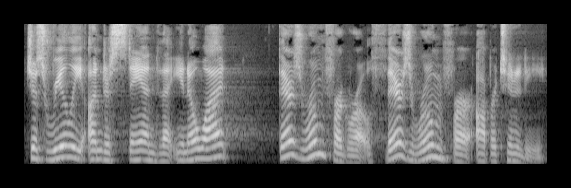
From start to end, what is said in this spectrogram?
just really understand that, you know what? There's room for growth, there's room for opportunity.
